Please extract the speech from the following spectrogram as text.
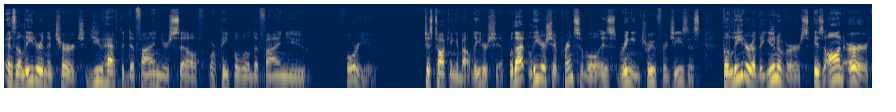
as a leader in the church, you have to define yourself or people will define you for you. Just talking about leadership. Well, that leadership principle is ringing true for Jesus. The leader of the universe is on earth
